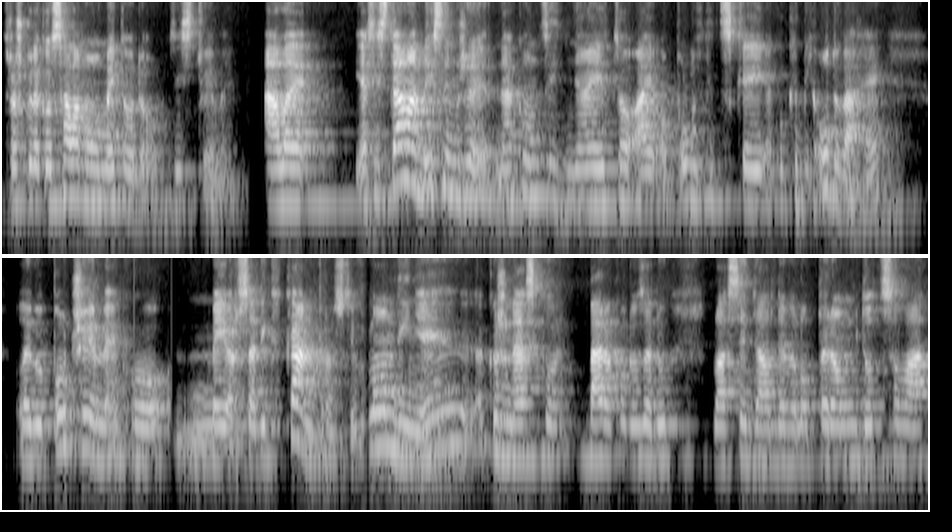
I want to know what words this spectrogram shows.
trošku takou salamovou metódou zistujeme. Ale ja si stále myslím, že na konci dňa je to aj o politickej ako keby odvahe, lebo počujeme ako major Sadik Khan proste v Londýne, akože náskôr dva rokov dozadu vlastne dal developerom docela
